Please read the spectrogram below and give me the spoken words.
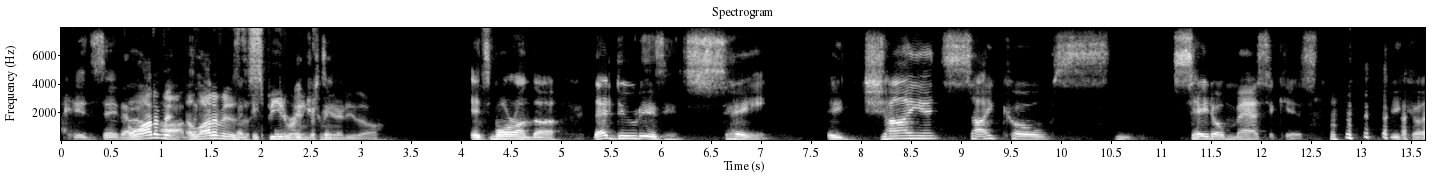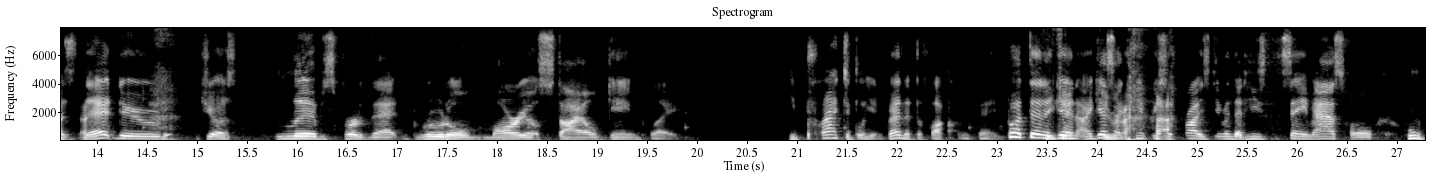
I didn't say that. A lot of it, uh, a lot of it is the people speed are running interested in. community, though. It's more on the that dude is insane. A giant psycho sadomasochist because that dude just lives for that brutal Mario style gameplay. He practically invented the fucking thing. But then He again, I guess I can't be surprised given that he's the same asshole who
